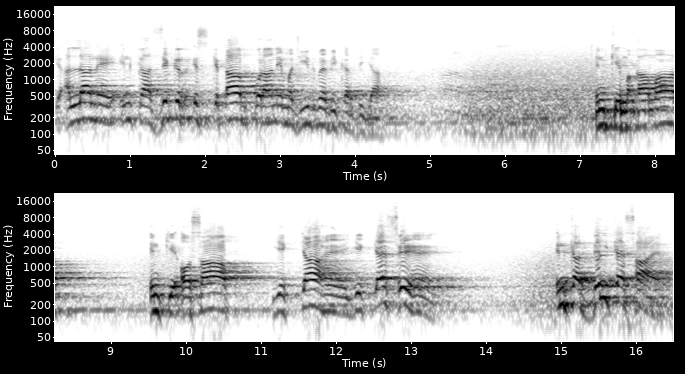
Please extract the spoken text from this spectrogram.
कि अल्लाह ने इनका ज़िक्र इस किताब कुरान मजीद में भी कर दिया। इनके मकाम इनके औसाफ, ये क्या हैं, ये कैसे हैं? इनका दिल कैसा है?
